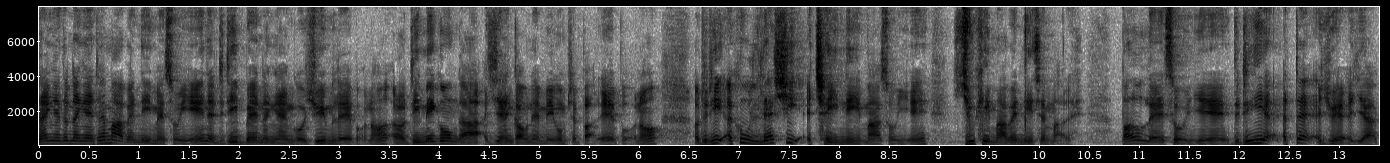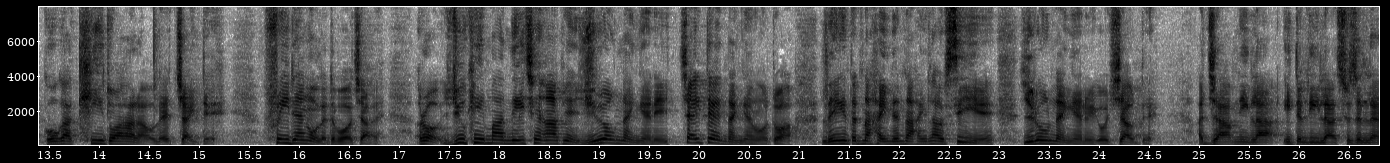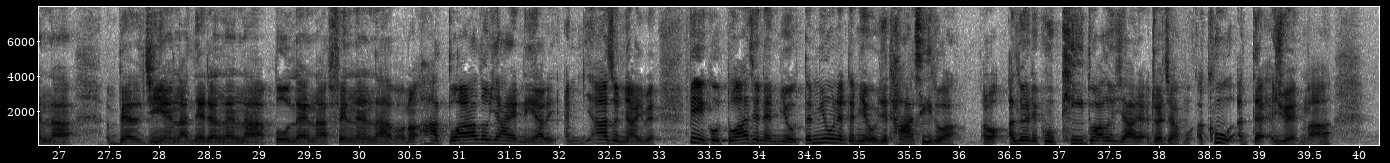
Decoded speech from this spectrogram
နိုင်ငံတစ်နိုင်ငံထဲမှာပဲနေမယ်ဆိုရင်တဲ့ဒီဘယ်နိုင်ငံကိုရွေးမလဲပေါ့နော်အဲ့တော့ဒီမေကွန်းကအရန်ကောင်းတဲ့မေကွန်းဖြစ်ပါတယ်ပေါ့နော်အဲ့တော့ဒီအခုလက်ရှိအချိန်နေမှာဆိုရင် UK မှာပဲနေချင်ပါတယ်ဘာလို့လဲဆိုရင်ဒီရဲ့အသက်အရွယ်အရာကိုကခီးသွားရတာကိုလည်းကြိုက်တယ် freedom ကိုလည်းတဘောကြတယ်အဲ့တော့ UK မှာနေချင်းအပြင် Europe နိုင်ငံတွေကြိုက်တဲ့နိုင်ငံကိုတော့လင်းတစ်နိုင်တစ်နိုင်လောက်စီးရင် Europe နိုင်ငံတွေကိုရောက်တယ်အ ဂျာမနီလားအီတလီလားဆွစ်ဇာလန်လားဘယ်လ်ဂျီယမ်လားနယ်သာလန်လားပိုလန်လားဖင်လန်လားပေါ့နော်အာတွားလို့ရတဲ့နေရာတွေအများဆုံးအများကြီးပဲပြီးရင်ကိုတွားခြင်းတဲ့မြို့တစ်မြို့နဲ့တစ်မြို့ကိုယထာစီးသွားအဲ့တော့အလွယ်တကူခီးတွားလို့ရတဲ့အတွက်ကြောင့်မို့အခုအသက်အရွယ်မှာ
